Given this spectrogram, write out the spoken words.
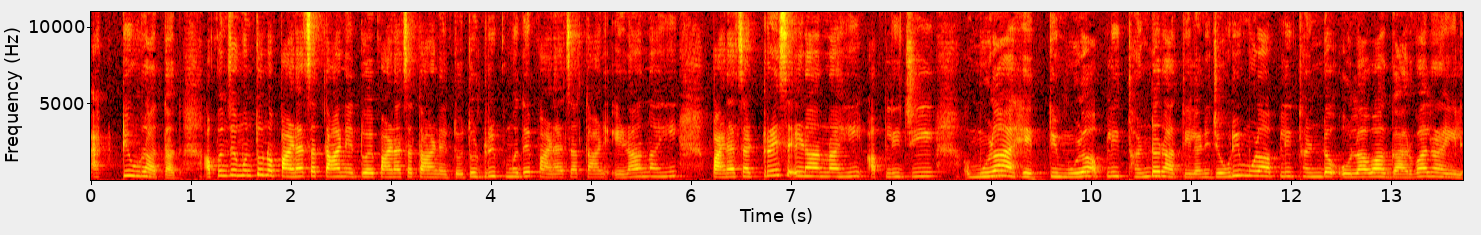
ॲक्ट ॲक्टिव्ह राहतात. आपण जे म्हणतो ना पाण्याचा ताण येतो आहे पाण्याचा ताण येतो आहे तो ड्रीपमध्ये पाण्याचा ताण येणार नाही पाण्याचा ट्रेस येणार नाही. आपली जी मुळं आहेत ती मुळं आपली थंड राहतील आणि जेवढी मुळं आपली थंड ओलावा गारवा राहील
